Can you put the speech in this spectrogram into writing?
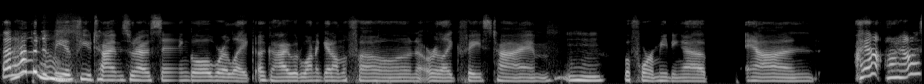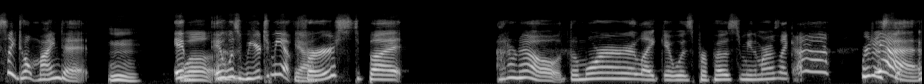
That happened to me Oh. a few times when I was single, where like a guy would want to get on the phone or like FaceTime Mhm. before meeting up, and I, I honestly don't mind it. Mm. It Well, it was weird to me at yeah. first, but I don't know. The more like it was proposed to me, the more I was like, ah, We're just Yeah.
